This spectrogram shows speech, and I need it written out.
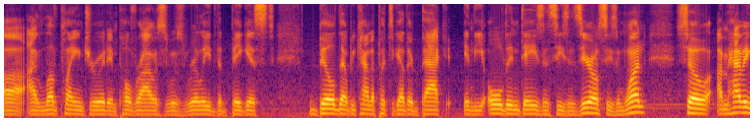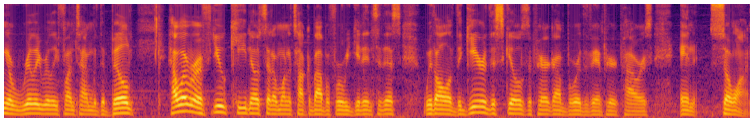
uh, I love playing Druid, and Pulverize was really the biggest build that we kind of put together back in the olden days in season zero, season one. So I'm having a really, really fun time with the build. However, a few keynotes that I want to talk about before we get into this with all of the gear, the skills, the Paragon board, the vampiric powers, and so on.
